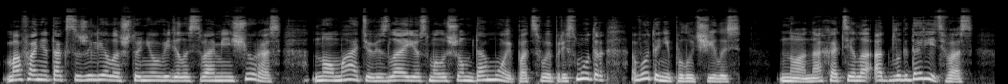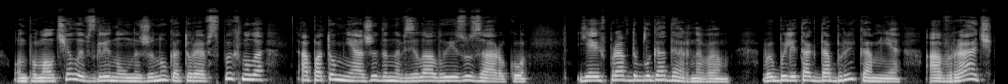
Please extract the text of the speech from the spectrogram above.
«Мафаня так сожалела, что не увиделась с вами еще раз, но мать увезла ее с малышом домой под свой присмотр, вот и не получилось. Но она хотела отблагодарить вас». Он помолчал и взглянул на жену, которая вспыхнула, а потом неожиданно взяла Луизу за руку. «Я и вправду благодарна вам. Вы были так добры ко мне, а врач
